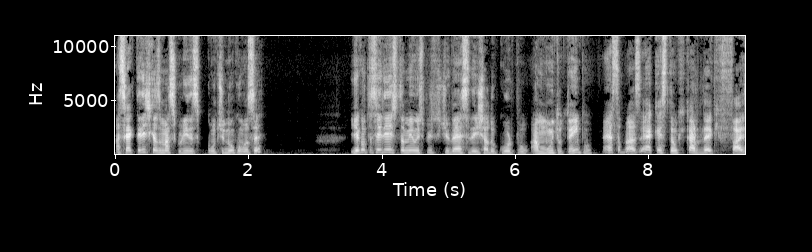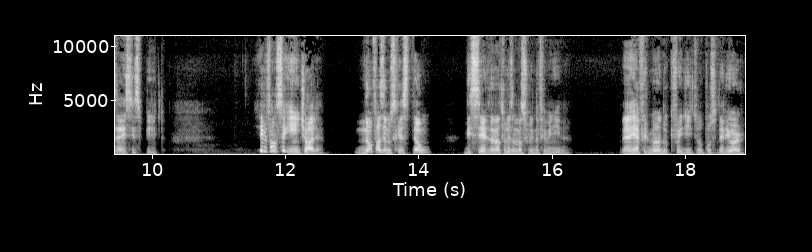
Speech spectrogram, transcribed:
As características masculinas continuam com você? E aconteceria isso também um espírito que tivesse deixado o corpo há muito tempo? Essa é a questão que Kardec faz a esse espírito. E ele fala o seguinte: olha, não fazemos questão de ser da natureza masculina ou feminina, né, reafirmando o que foi dito no posto anterior.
